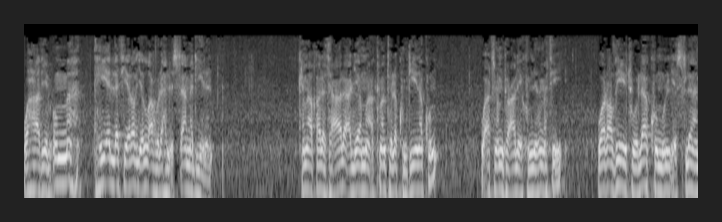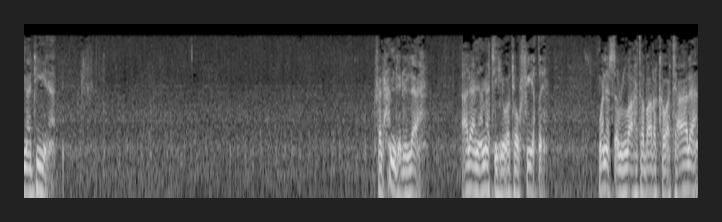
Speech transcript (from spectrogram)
وهذه الأمة هي التي رضي الله لها الإسلام دينا. كما قال تعالى اليوم أكملت لكم دينكم وأتممت عليكم نعمتي ورضيت لكم الإسلام دينا. فالحمد لله على نعمته وتوفيقه. ونسأل الله تبارك وتعالى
